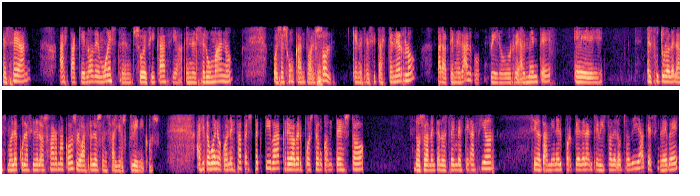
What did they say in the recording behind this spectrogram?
que sean, hasta que no demuestren su eficacia en el ser humano, pues es un canto al sol, que necesitas tenerlo para tener algo, pero realmente eh, el futuro de las moléculas y de los fármacos lo hacen los ensayos clínicos. Así que bueno, con esta perspectiva creo haber puesto en contexto no solamente nuestra investigación, sino también el porqué de la entrevista del otro día, que se debe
